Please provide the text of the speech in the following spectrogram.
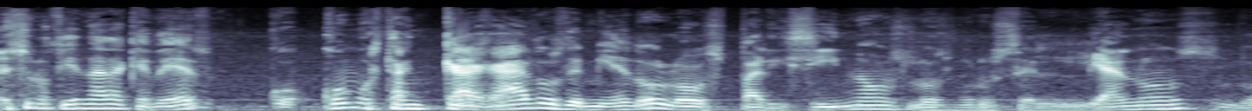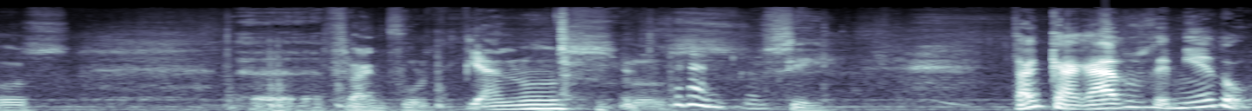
eso no tiene nada que ver cómo están cagados de miedo los parisinos, los bruselianos, los eh, frankfurtianos, los, sí, están cagados de miedo.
